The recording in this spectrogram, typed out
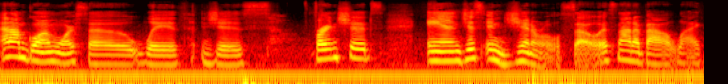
And I'm going more so with just friendships and just in general. So it's not about like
